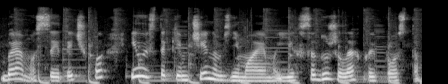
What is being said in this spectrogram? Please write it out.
Беремо ситечко і ось таким чином знімаємо їх. Все дуже легко і просто.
